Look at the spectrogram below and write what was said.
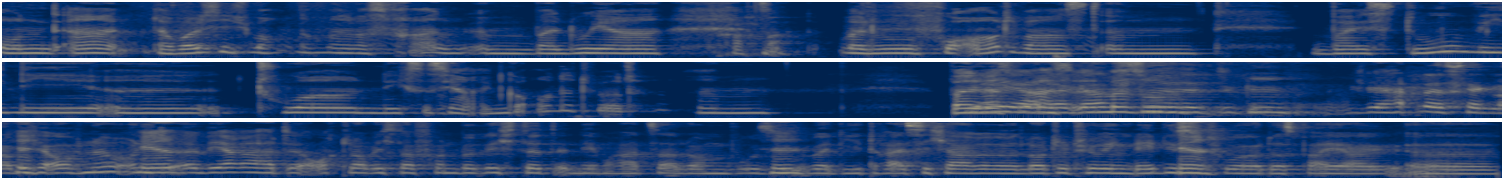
Und äh, da wollte ich dich überhaupt noch mal was fragen, ähm, weil du ja, weil du vor Ort warst. Ähm, weißt du, wie die äh, Tour nächstes Jahr eingeordnet wird? Ähm, weil das war da immer gab's so. eine, hm. wir hatten das ja, glaube ich, auch, ne? Und Ja. äh, Vera hatte auch, glaube ich, davon berichtet in dem Radsalon, wo sie Hm. über die 30 Jahre Lotto Thüringen Ladies Ja. Tour, das war ja, äh,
